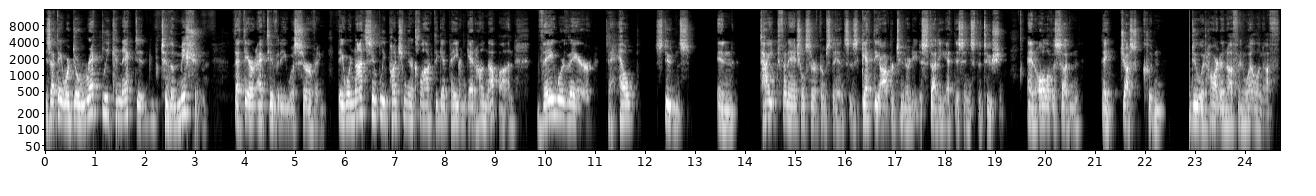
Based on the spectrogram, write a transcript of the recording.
is that they were directly connected to the mission that their activity was serving. They were not simply punching their clock to get paid and get hung up on. They were there to help students in tight financial circumstances get the opportunity to study at this institution. And all of a sudden, they just couldn't do it hard enough and well enough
